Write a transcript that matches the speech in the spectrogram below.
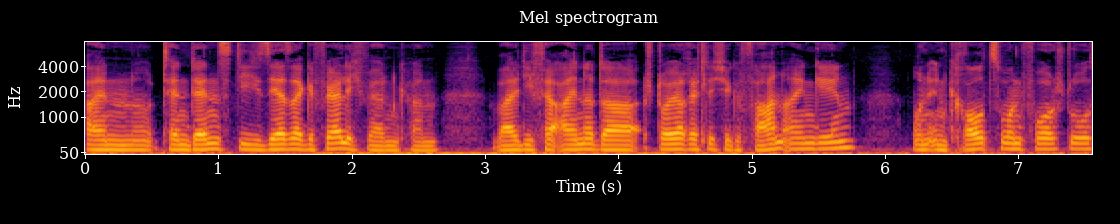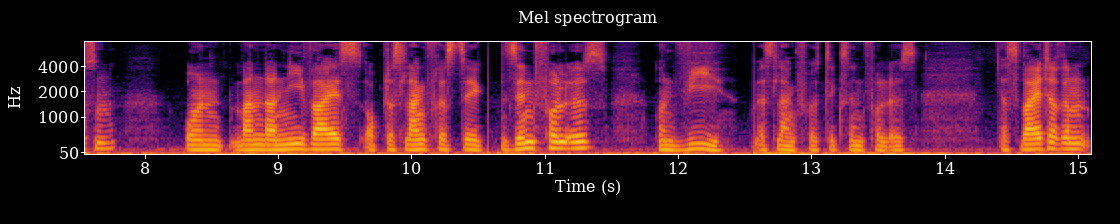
eine Tendenz, die sehr, sehr gefährlich werden kann, weil die Vereine da steuerrechtliche Gefahren eingehen und in Grauzonen vorstoßen und man dann nie weiß, ob das langfristig sinnvoll ist und wie es langfristig sinnvoll ist. Des Weiteren,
